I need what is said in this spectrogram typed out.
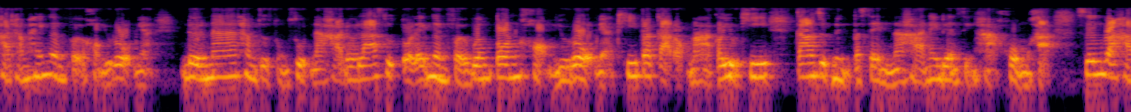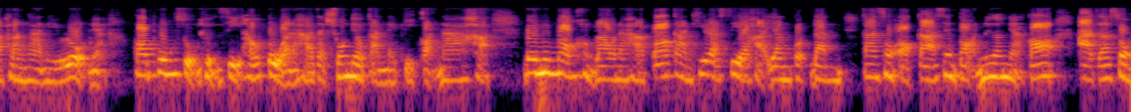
ค่ะทำให้เงินเฟ้อของยุโรปเนี่ยเดินหน้าทำจุดสูงสุดนะคะ โดยล่าสุดตัวเลขเงินเฟ้อเบื้องต้นของยุโรปเนี่ยที่ประกาศออกมาก็อยู่ที่ 9.1%นะคะในเดือนสิงหาคมค่ะ ซึ่งราคาพลังงานในยุโรปเนี่ย ก็พุ่งสูงถึง 4 เท่าตัวนะคะจากช่วงเดียวกันในปีก่อนหน้าค่ะ โดยมุมมองของเรานะคะก็การที่รัสเซียค่ะยังกดดันการส่งออกก๊าซอย่างต่อเนื่องเนี่ยก็อาจจะส่ง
